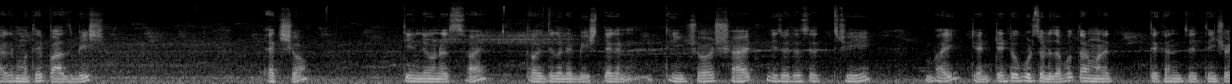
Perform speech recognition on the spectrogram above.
আগের মধ্যে পাঁচ, বিশ, একশো, তিন দুগুণে ছয়, দশ দুগুণে বিশ। দেখেন তিনশো ষাট, নিচে হইতেছে থ্রি বাই টেন টেনটা উপর চলে যাব, তার মানে দেখেন যে তিনশো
